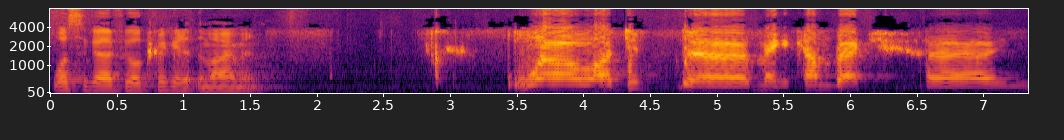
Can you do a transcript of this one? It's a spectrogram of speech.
what's the go of your cricket at the moment? Well, I did uh, make a comeback uh, in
